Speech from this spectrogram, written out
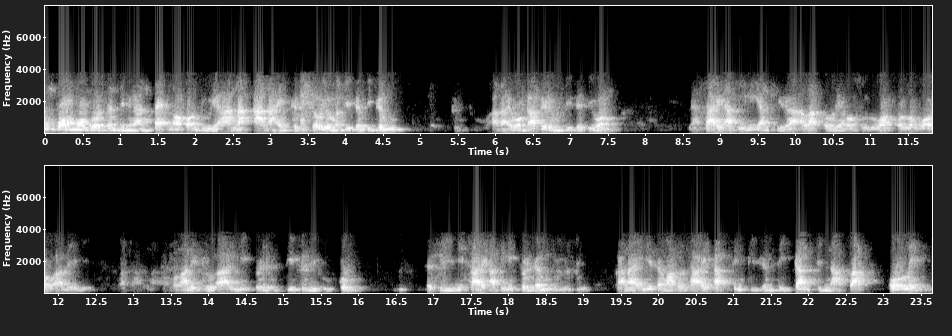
umpama boten jenengan tekno kok duwe anak, anake gendho ya mesti dadi gem. Anake wong kafir mesti dadi wong. Nah, syariat ini yang diralat oleh Rasulullah Shallallahu Alaihi Wasallam. doa ini berhenti demi hukum. Jadi ini syariat ini berhenti karena ini termasuk syariat yang dihentikan dinasah oleh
